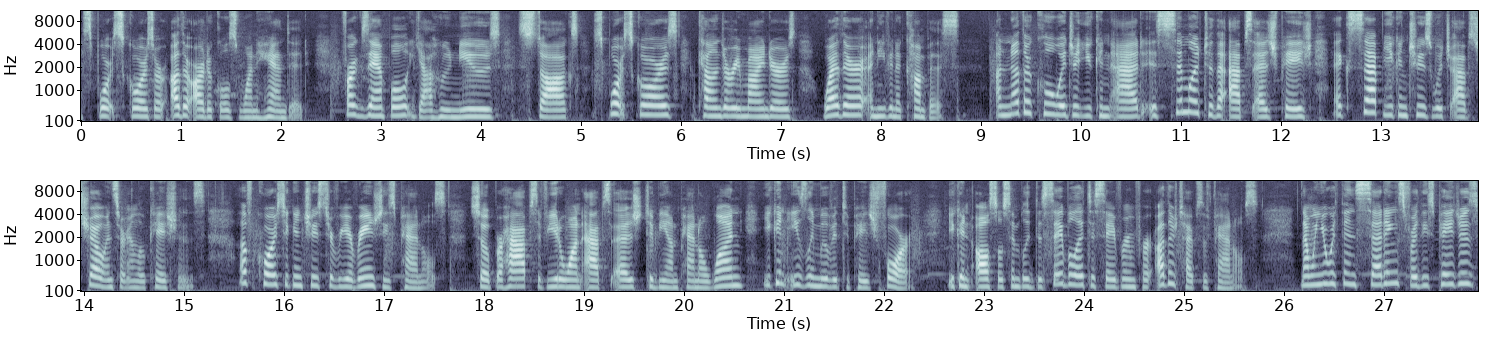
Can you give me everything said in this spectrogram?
sports scores, or other articles one-handed. For example, Yahoo News, stocks, sports scores, calendar reminders, weather, and even a compass. Another cool widget you can add is similar to the Apps Edge page, except you can choose which apps show in certain locations. Of course, you can choose to rearrange these panels. So perhaps if you don't want Apps Edge to be on panel 1, you can easily move it to page 4. You can also simply disable it to save room for other types of panels. Now when you're within settings for these pages,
